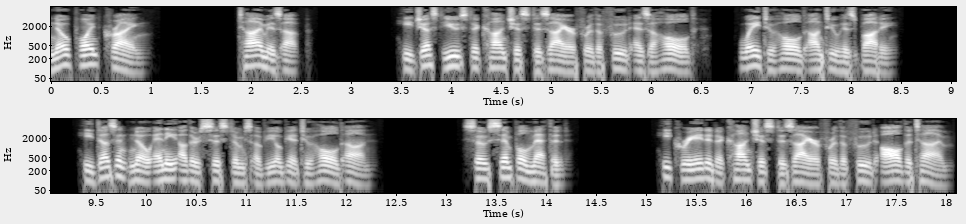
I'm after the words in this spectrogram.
No point crying. Time is up. He just used a conscious desire for the food as a hold, way to hold onto his body. He doesn't know any other systems of yoga to hold on. So simple method. He created a conscious desire for the food all the time.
